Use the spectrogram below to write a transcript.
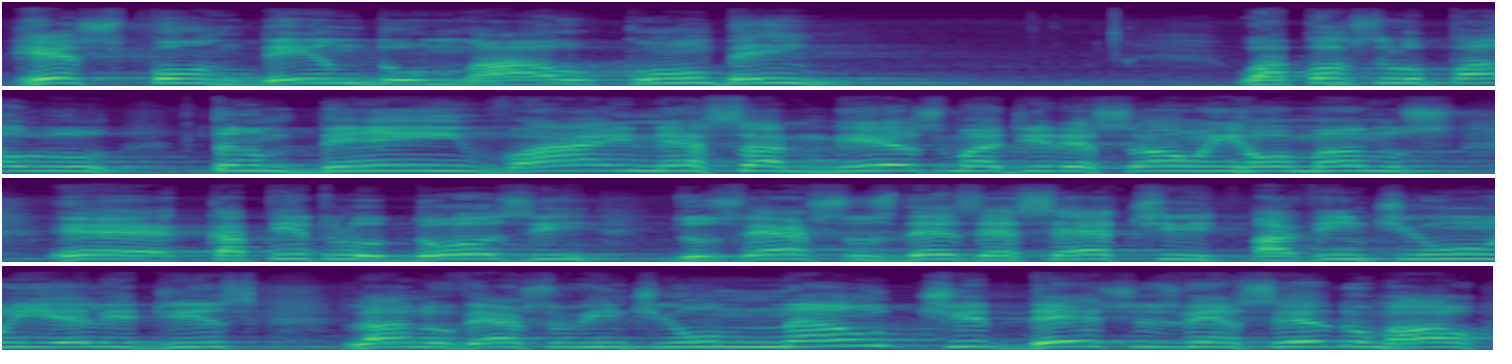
respondendo o mal com o bem. O apóstolo Paulo também vai nessa mesma direção em Romanos é, capítulo 12, dos versos 17 a 21, e ele diz lá no verso 21: Não te deixes vencer do mal,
